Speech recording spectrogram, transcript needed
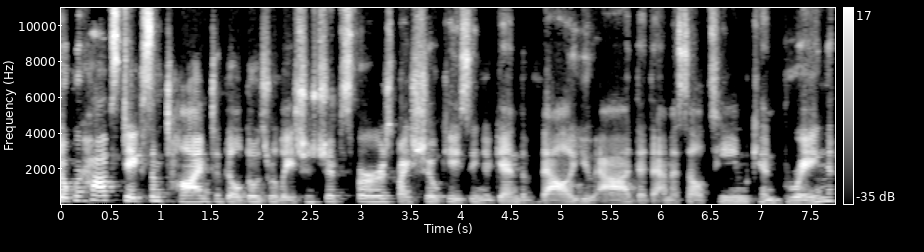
so perhaps take some time to build those relationships first by showcasing again the value add that the msl team can bring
